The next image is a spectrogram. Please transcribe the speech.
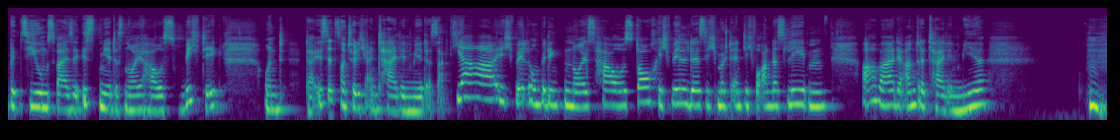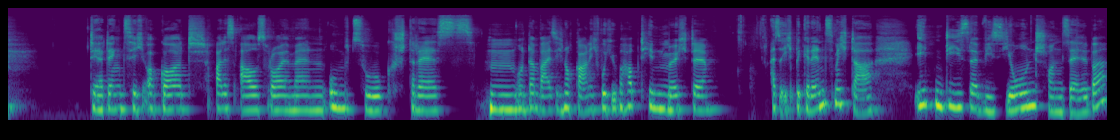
Beziehungsweise ist mir das neue Haus wichtig? Und da ist jetzt natürlich ein Teil in mir, der sagt, ja, ich will unbedingt ein neues Haus, doch, ich will das, ich möchte endlich woanders leben. Aber der andere Teil in mir, hm, der denkt sich, oh Gott, alles ausräumen, Umzug, Stress, hm, und dann weiß ich noch gar nicht, wo ich überhaupt hin möchte. Also ich begrenze mich da in dieser Vision schon selber,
